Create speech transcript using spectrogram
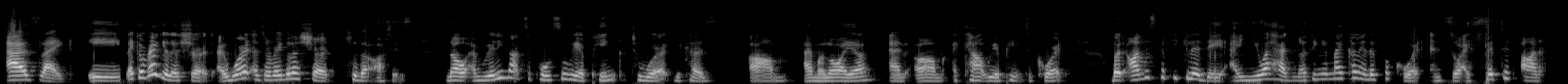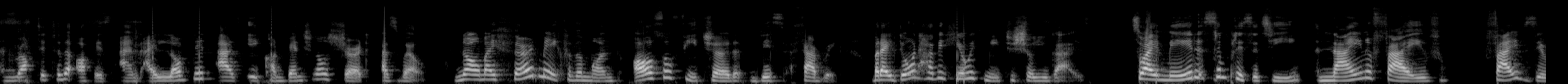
as like a like a regular shirt. I wore it as a regular shirt to the office. Now, I'm really not supposed to wear pink to work because um, I'm a lawyer and um, I can't wear pink to court. But on this particular day, I knew I had nothing in my calendar for court, and so I slipped it on and rocked it to the office, and I loved it as a conventional shirt as well. Now, my third make for the month also featured this fabric, but I don't have it here with me to show you guys. So I made Simplicity 9550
